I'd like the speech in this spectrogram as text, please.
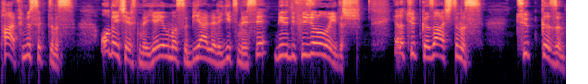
parfümü sıktınız. Oda içerisinde yayılması, bir yerlere gitmesi bir difüzyon olayıdır. Ya da tüp gazı açtınız. Tüp gazın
